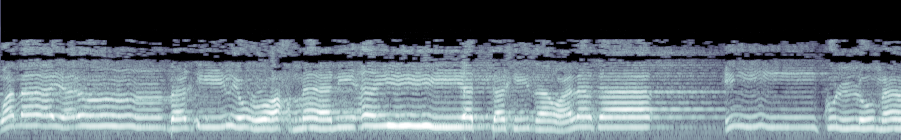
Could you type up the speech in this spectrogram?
وما ينبغي للرحمن أن يتخذ ولدا إن كل من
